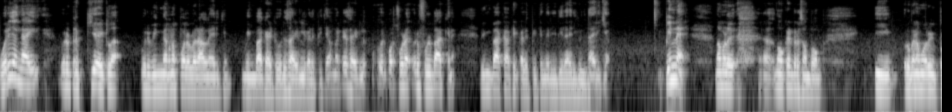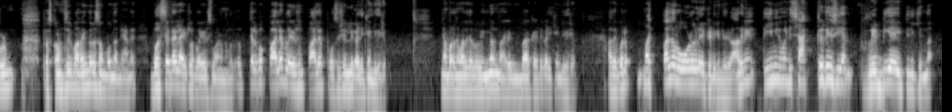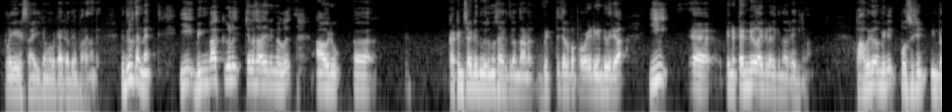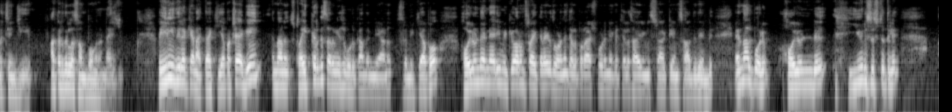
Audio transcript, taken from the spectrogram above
ഒരു ചങ്ങായി ഒരു ട്രിക്കി ആയിട്ടുള്ള ഒരു വിങ്ങറിനെ പോലുള്ള ഒരാളിനായിരിക്കും വിങ് ബാക്കായിട്ട് ഒരു സൈഡിൽ കളിപ്പിക്കുക. മറ്റേ സൈഡിൽ ഒരു കുറച്ചുകൂടെ ഒരു ഫുൾ ബാക്കിനെ വിങ് ബാക്കാക്കി കളിപ്പിക്കുന്ന രീതിയിലായിരിക്കും ഉണ്ടായിരിക്കുക. പിന്നെ നമ്മൾ നോക്കേണ്ട ഒരു സംഭവം. ഈ റുബനമോർ ഇപ്പോഴും പ്രസ് കോൺഫറൻസിൽ പറയുന്ന ഒരു സംഭവം തന്നെയാണ്. വെർസറ്റൈൽ ആയിട്ടുള്ള പ്ലേയേഴ്സ് വേണമെന്നുള്ളത്. ചിലപ്പോൾ പല പ്ലേയേഴ്സും പല പൊസിഷനിൽ കളിക്കേണ്ടി വരും. ഞാൻ പറഞ്ഞ പോലെ ചിലപ്പോൾ വിങ്ങർമാർ വിങ് ബാക്കായിട്ട് കളിക്കേണ്ടി വരും. അതേപോലെ പല റോളുകൾ ഏറ്റെടുക്കേണ്ടി വരും. അതിന് ടീമിന് വേണ്ടി സാക്രിഫൈസ് ചെയ്യാൻ റെഡി ആയിട്ടിരിക്കുന്ന പ്ലേയേഴ്സ് ആയിരിക്കും എന്നുള്ള കാര്യം അദ്ദേഹം പറയുന്നുണ്ട്. ഇതിൽ തന്നെ ഈ വിങ് ബാക്കുകൾ ചില സാഹചര്യങ്ങളിൽ ആ ഒരു കട്ടിൻ സൈഡ് ചെയ്ത് വരുന്ന സാഹചര്യത്തിൽ എന്താണ് വിട്ട് ചിലപ്പോൾ പ്രൊവൈഡ് ചെയ്യേണ്ടി വരിക. ഈ പിന്നെ ടെന്നുകളായിട്ട് കളിക്കുന്നവരായിരിക്കണം. അപ്പോൾ അവർ തമ്മിൽ പൊസിഷൻ ഇന്റർചേഞ്ച് ചെയ്യും. അത്തരത്തിലുള്ള സംഭവങ്ങൾ ഉണ്ടായിരിക്കും. അപ്പോൾ ഈ രീതിയിലൊക്കെയാണ് അറ്റാക്ക് ചെയ്യുക. പക്ഷേ അഗെയിൻ എന്താണ് സ്ട്രൈക്കർക്ക് സർവീസ് കൊടുക്കാൻ തന്നെയാണ് ശ്രമിക്കുക. അപ്പോൾ ഹോലുണ്ട് തന്നെയായിരിക്കും മിക്കവാറും സ്ട്രൈക്കറായിട്ട് തുടങ്ങാൻ ചിലപ്പോൾ റാഷ്ഫോർഡിനെയൊക്കെ ചില സാഹചര്യങ്ങൾ സ്റ്റാർട്ട് ചെയ്യാൻ സാധ്യതയുണ്ട്. എന്നാൽ പോലും ഹോലുണ്ട് ഈ ഒരു സിസ്റ്റത്തിൽ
